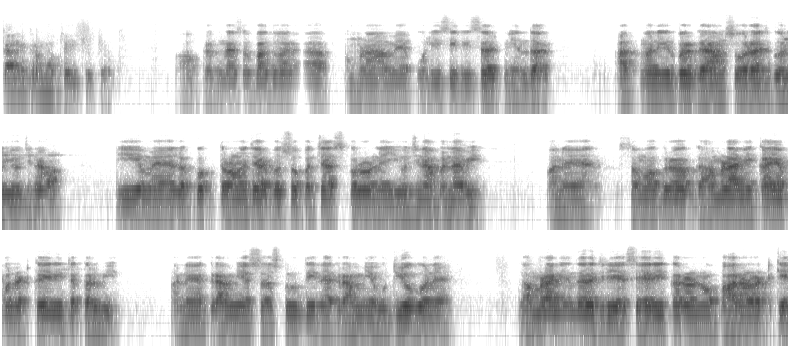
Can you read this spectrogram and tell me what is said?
કાર્યક્રમો થઈ ચૂક્યા છે? પ્રજ્ઞા સભા દ્વારા હમણાં અમે પોલિસી રિસર્ચની અંદર આત્મનિર્ભર ગ્રામ સ્વરાજગર યોજના એ અમે લગભગ ત્રણ હજાર બસો પચાસ કરોડની યોજના બનાવી અને સમગ્ર ગામડાની કાયાપલટ કઈ રીતે કરવી અને ગ્રામ્ય સંસ્કૃતિને ગ્રામ્ય ઉદ્યોગોને ગામડાની અંદર જ રહે. શહેરીકરણનું ભારણ અટકે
